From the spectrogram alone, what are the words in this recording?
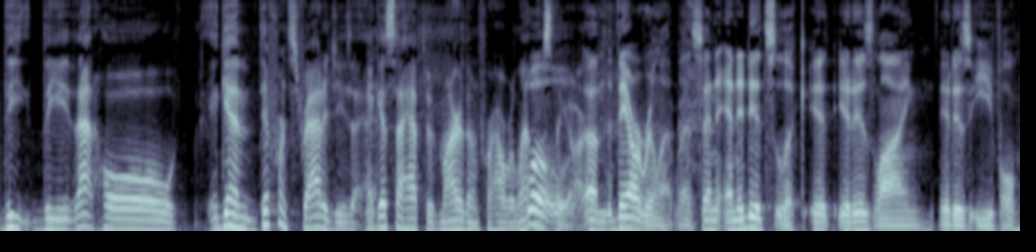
the the that whole again different strategies. I, I guess I have to admire them for how relentless they are. Um, they are relentless, and and it is look, it, it is lying, it is evil.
